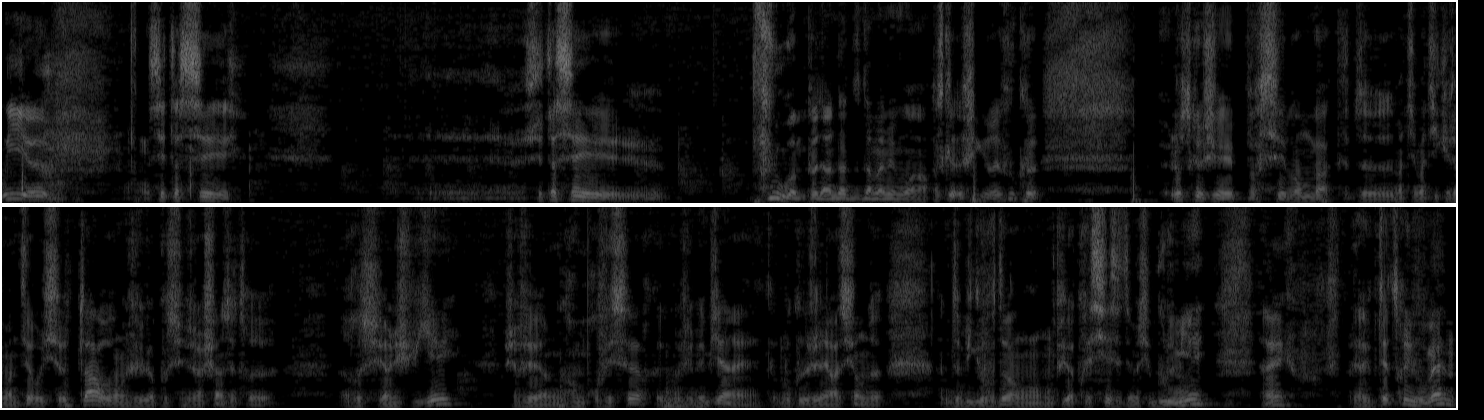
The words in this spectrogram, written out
Oui, c'est assez c'est assez flou un peu dans, ma mémoire. Parce que figurez-vous que lorsque j'ai passé mon bac de mathématiques élémentaires au lycée de Tarbes, j'ai eu la, chance d'être reçu en juillet. J'avais un grand professeur que, j'aimais bien, et que beaucoup de générations de, de ont pu apprécier, c'était M. Boulumier. Hein, vous l'avez peut-être eu vous-même.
